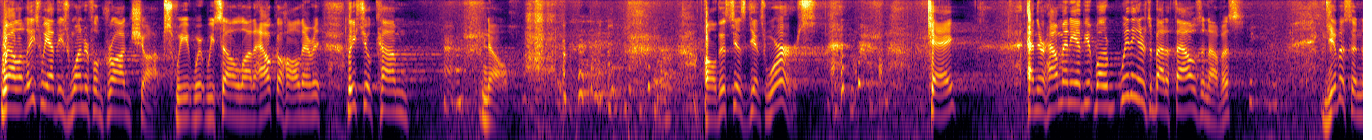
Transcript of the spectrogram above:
Well, at least we have these wonderful grog shops. We, we, we sell a lot of alcohol and everything. At least you'll come. No. Oh, this just gets worse. Okay? And there are how many of you? Well, we think there's about a thousand of us. Give us an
